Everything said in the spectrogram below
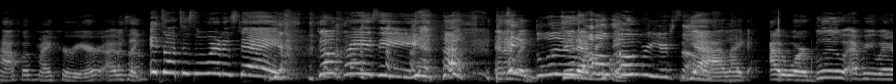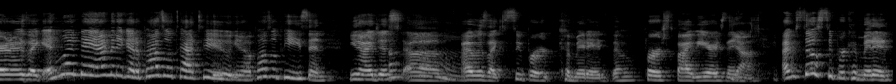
half of my career, I was like, Uh-huh. "It's Autism Awareness Day, Yeah. go crazy!" and I like blue did everything. all over yourself. Yeah, like I wore blue everywhere, and I was like, and one day I'm gonna get a puzzle tattoo, you know, a puzzle piece, and you know, I just, um, Uh-huh. I was like super committed the first five years, and Yeah. I'm still super committed.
